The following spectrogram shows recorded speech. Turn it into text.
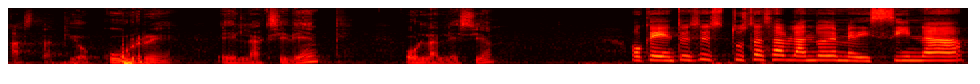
hasta que ocurre el accidente o la lesión. Ok, entonces tú estás hablando de medicina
